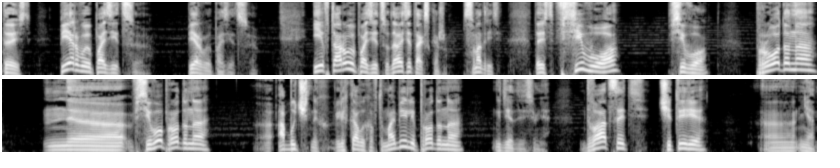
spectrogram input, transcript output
То есть первую позицию, первую позицию и вторую позицию, давайте так скажем. Смотрите. То есть всего всего продано, э, всего продано э, обычных легковых автомобилей продано, где здесь у меня? 24, э, нет,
